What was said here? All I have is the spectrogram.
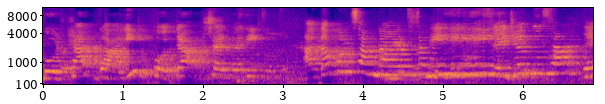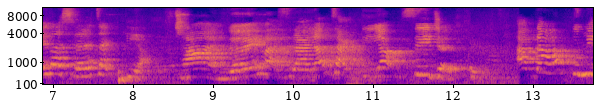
गोठ्यात गाई होत्या. शर्वरी आता कोण सांगणार? मी सेजल तू सांग ते वासराला चटकिया छान गय वासराला चाटतीया सेजल. आता तुम्ही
